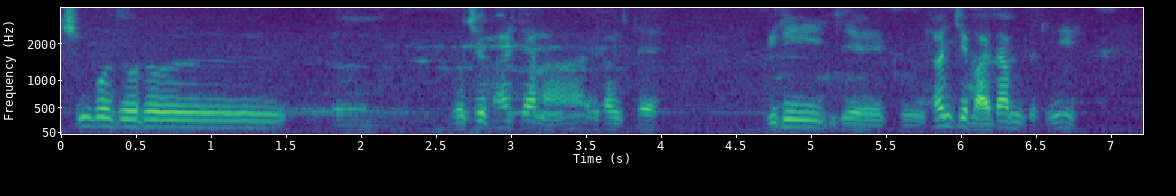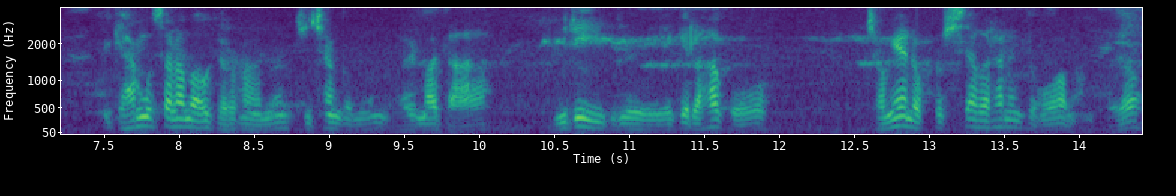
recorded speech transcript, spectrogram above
신부들을 어, 모집할 때나 이럴 때 미리 이제 그 현지 마담들이 이렇게 한국 사람하고 결혼하면 지참금은 얼마다 미리 그 얘기를 하고 정해놓고 시작을 하는 경우가 많고요.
